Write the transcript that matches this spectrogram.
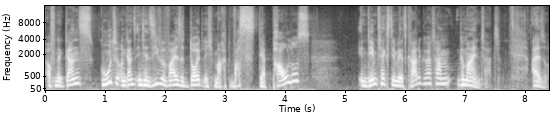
auf eine ganz gute und ganz intensive Weise deutlich macht, was der Paulus in dem Text, den wir jetzt gerade gehört haben, gemeint hat. Also,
